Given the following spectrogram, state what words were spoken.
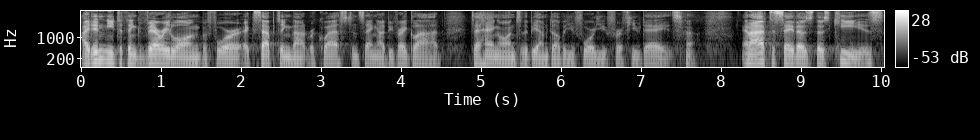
I didn't need to think very long before accepting that request and saying I'd be very glad to hang on to the BMW for you for a few days. and I have to say, those, those keys,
